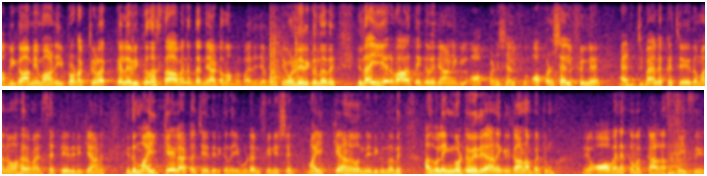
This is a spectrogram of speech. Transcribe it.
അഭികാമ്യമാണ്. ഈ പ്രൊഡക്റ്റുകളൊക്കെ ലഭിക്കുന്ന സ്ഥാപനം തന്നെയാട്ടോ നമ്മൾ പരിചയപ്പെടുത്തിക്കൊണ്ടിരിക്കുന്നത്. ഇതാ ഈ ഒരു ഭാഗത്തേക്ക് വരികയാണെങ്കിൽ ഓപ്പൺ ഷെൽഫ് ഓപ്പൺ ഷെൽഫിന് എഡ്ജ് ബാൻഡ് ഒക്കെ ചെയ്ത് മനോഹരമായിട്ട് സെറ്റ് ചെയ്തിരിക്കുകയാണ്. ഇത് മൈക്കയിലാട്ടോ ചെയ്തിരിക്കുന്നത്. ഈ വുഡൻ ഫിനിഷ് മൈക്കയാണ് വന്നിരിക്കുന്നത്. അതുപോലെ ഇങ്ങോട്ട് വരികയാണെങ്കിൽ കാണാൻ പറ്റും. ഓവനൊക്കെ വെക്കാനുള്ള സ്പേസ്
